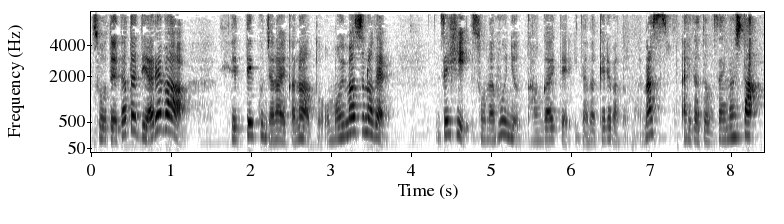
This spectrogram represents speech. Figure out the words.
想定立ててやれば減っていくんじゃないかなと思いますのでぜひそんな風に考えていただければと思います。ありがとうございました。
